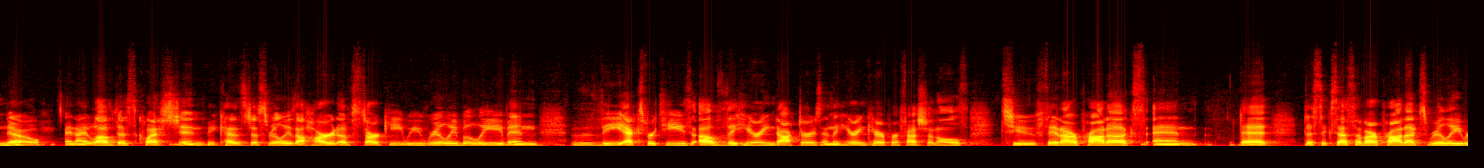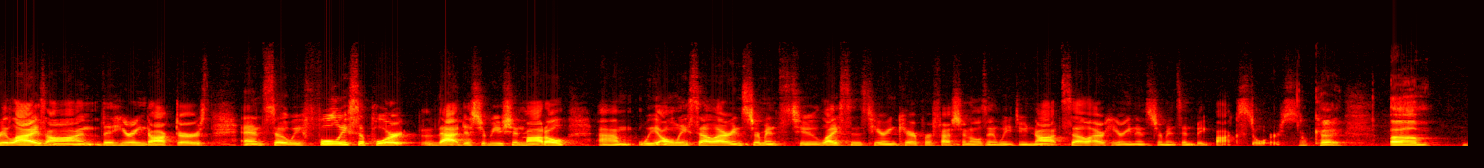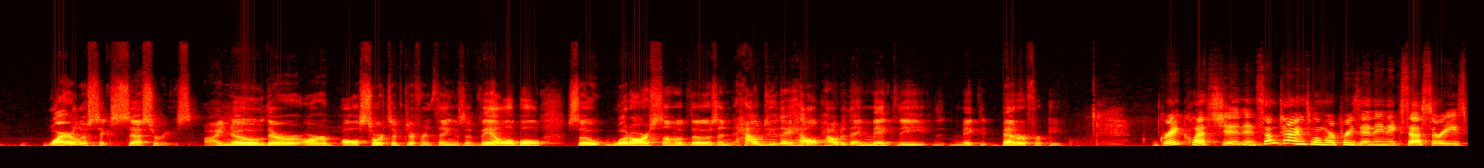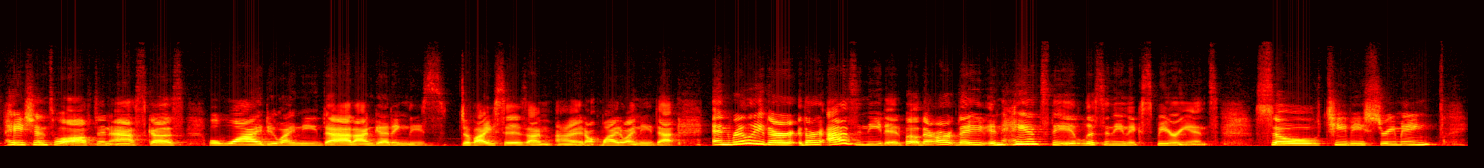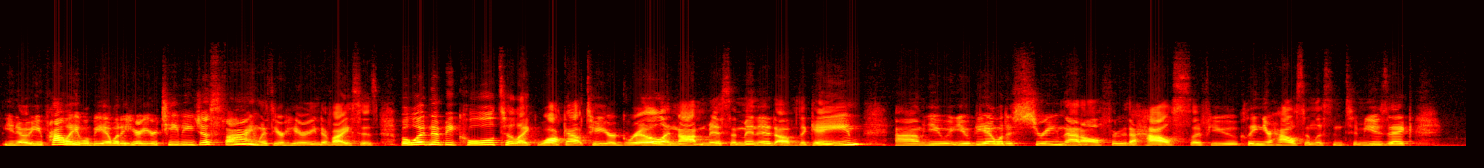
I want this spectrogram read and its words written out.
No. And I love this question because just really the heart of Starkey, we really believe in the expertise of the hearing doctors and the hearing care professionals to fit our products and that the success of our products really relies on the hearing doctors. And so we fully support that distribution model. Um, we only sell our instruments to licensed hearing care professionals and we do not sell our hearing instruments in big box stores. Okay. Um, wireless accessories. I know there are all sorts of different things available. So what are some of those and how do they help? How do they make the make it better for people? Great question. And sometimes when we're presenting accessories, patients will often ask us, "Well, why do I need that? I'm getting these devices. I'm I don't why do I need that? And really they're they're as needed, but there are they enhance the listening experience. So TV streaming, you know, you probably will be able to hear your TV just fine with your hearing devices. But wouldn't it be cool to like walk out to your grill and not miss a minute of the game? Um, you you'd be able to stream that all through the house. So if you clean your house and listen to music,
